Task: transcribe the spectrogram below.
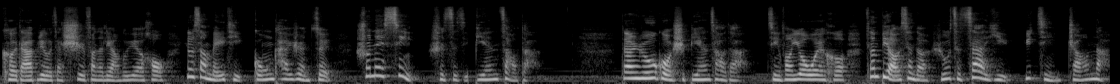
可 W 在释放的两个月后，又向媒体公开认罪，说那信是自己编造的。但如果是编造的，警方又为何曾表现得如此在意与紧张呢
